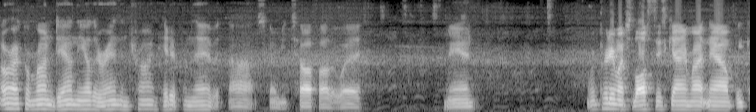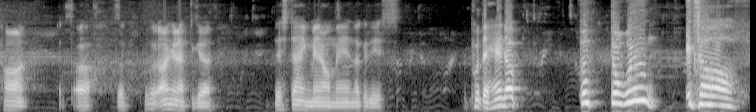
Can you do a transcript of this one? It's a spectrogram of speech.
Or I can run down the other end and try and hit it from there. But ah, it's going to be tough either way. Man. We pretty much lost this game right now. We can't. Oh, look, look I'm going to have to go. They're staying man on man. Look at this. Put the hand up for the win. It's off.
